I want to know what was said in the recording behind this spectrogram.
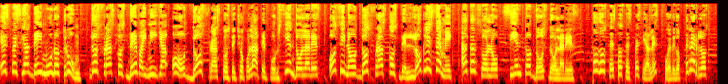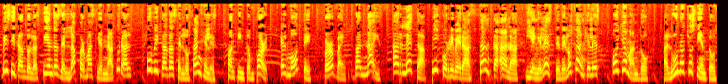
especial de Immunotrum, dos frascos de vainilla o dos frascos de chocolate por 100 dólares o si no, dos frascos de Loglicemic a tan solo 102 dólares. Todos estos especiales pueden obtenerlos visitando las tiendas de la farmacia natural ubicadas en Los Ángeles, Huntington Park, El Monte, Burbank, Van Nuys, Arleta, Pico Rivera, Santa Ana y en el este de Los Ángeles o llamando al 1 800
